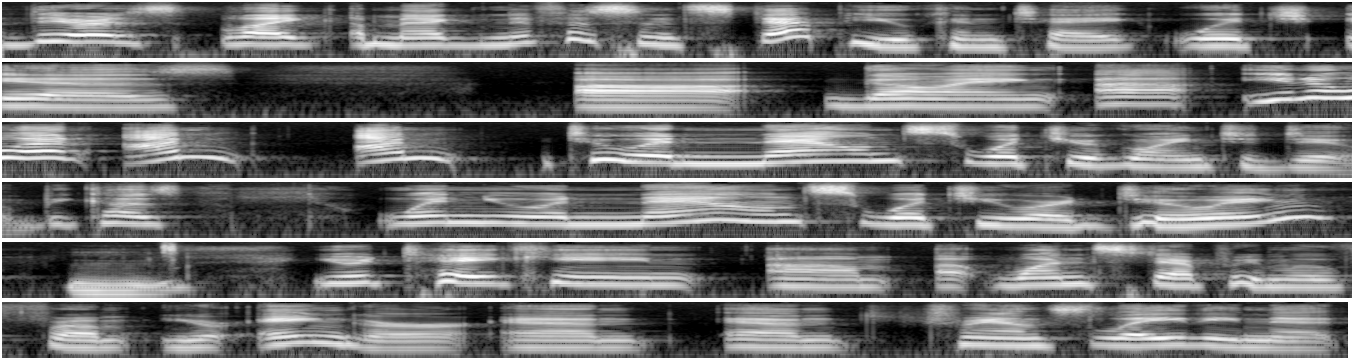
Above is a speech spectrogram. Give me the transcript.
There's like a magnificent step you can take, which is uh, going. Uh, you know what? I'm I'm to announce what you're going to do because when you announce what you are doing, you're taking um, one step removed from your anger and and translating it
